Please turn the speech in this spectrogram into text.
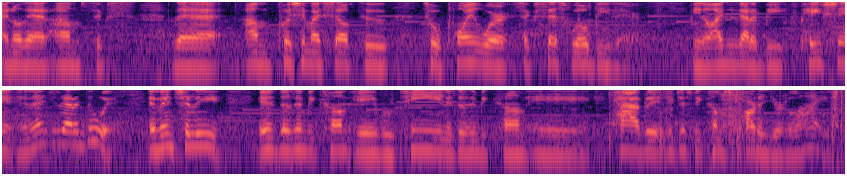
I know that I'm that I'm pushing myself to to a point where success will be there. You know, I just got to be patient and I just got to do it. Eventually, it doesn't become a routine, it doesn't become a habit, it just becomes part of your life.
